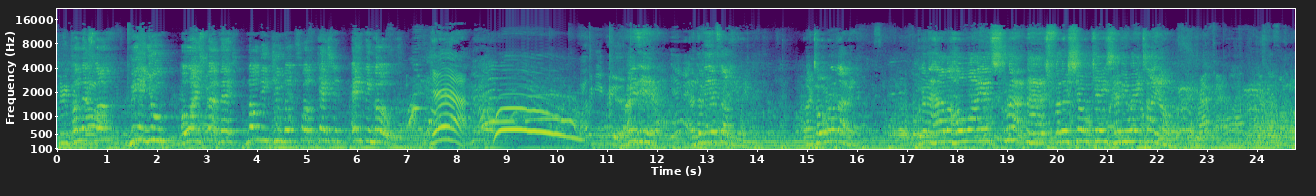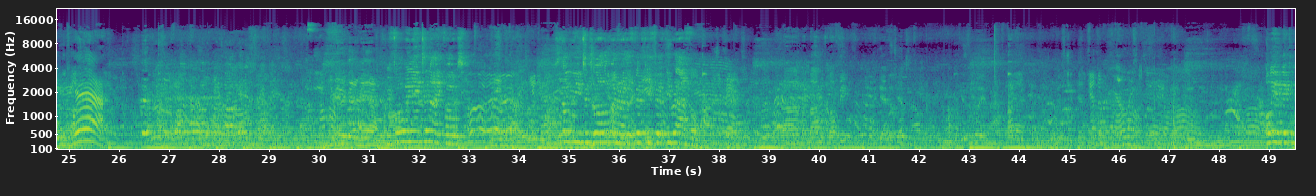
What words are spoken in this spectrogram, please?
Come next month, me and you, Hawaiian strap match, no DQ, no disqualification, anything goes. Yeah! Woo! Why would he agree to that? right here at the VFW on October 11th. We're going to have a Hawaiian strap match for the Showcase Heavyweight title. Yeah! Folks, still need to draw the winner of the 50-50 raffle. Uh, my mom was Buffy. My dad was Chip. Only a Nicholas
